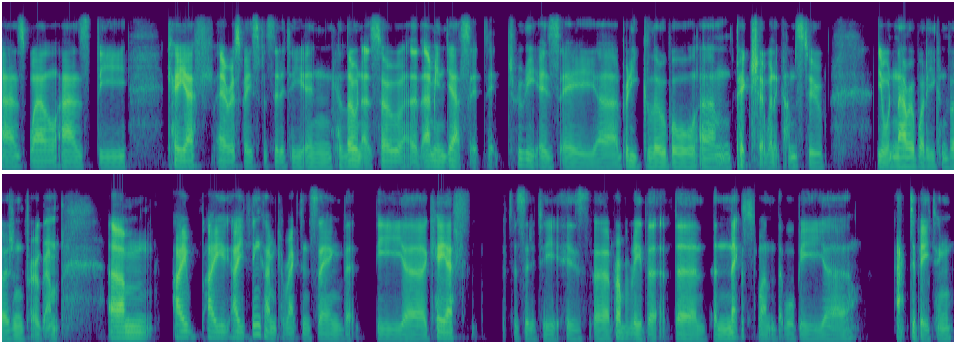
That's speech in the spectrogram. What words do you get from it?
as well as the KF aerospace facility in Kelowna. So, uh, I mean, yes, it, it truly is a uh, pretty global um, picture when it comes to your narrow body conversion program. Um, I, I, I think I'm correct in saying that the uh, KF facility is uh, probably the, the the next one that will be uh, activating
